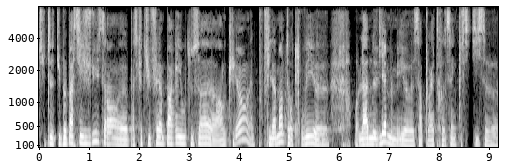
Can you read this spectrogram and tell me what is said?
tu te, tu peux passer juste en, euh, parce que tu fais un pari ou tout ça euh, en Q1, et pour finalement te retrouver euh, là 9 mais euh, ça peut être 5 ou 6. euh,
